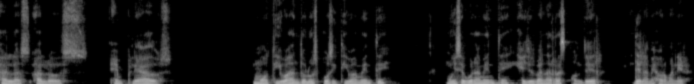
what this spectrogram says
a, las, a los empleados, motivándolos positivamente, muy seguramente ellos van a responder de la mejor manera.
